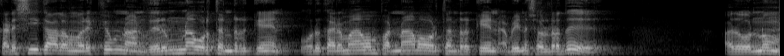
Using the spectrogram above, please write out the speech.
கடைசி காலம் வரைக்கும் நான் வெறும்னா ஒருத்தன் இருக்கேன் ஒரு கர்மாவும் பண்ணாமல் ஒருத்தன் இருக்கேன் அப்படின்னு சொல்கிறது அது ஒன்றும்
